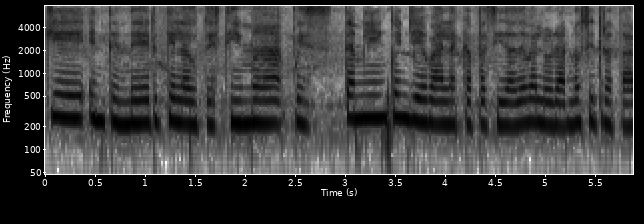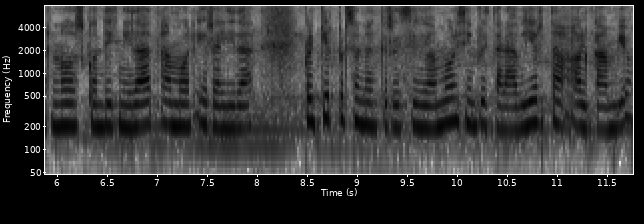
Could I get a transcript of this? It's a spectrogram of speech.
que entender que la autoestima pues también conlleva la capacidad de valorarnos y tratarnos con dignidad, amor y realidad. Cualquier persona que recibe amor siempre estará abierta al cambio.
